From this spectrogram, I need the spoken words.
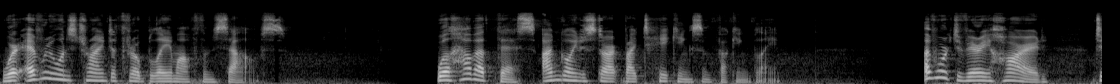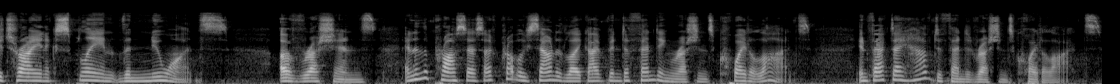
where everyone's trying to throw blame off themselves. Well, how about this? I'm going to start by taking some fucking blame. I've worked very hard to try and explain the nuance of Russians, and in the process, I've probably sounded like I've been defending Russians quite a lot. In fact, I have defended Russians quite a lot.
